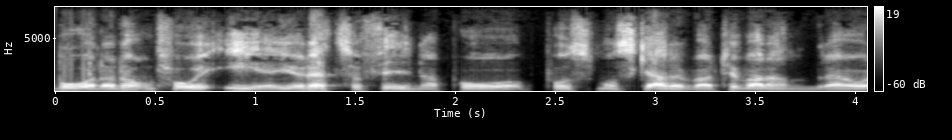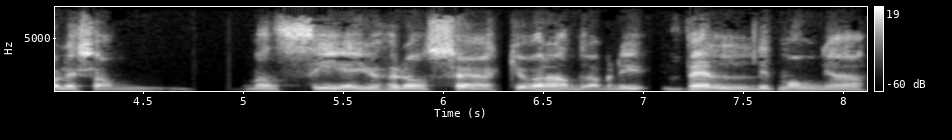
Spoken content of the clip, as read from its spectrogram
Båda de två är ju rätt så fina på, på små skarvar till varandra och liksom man ser ju hur de söker varandra. Men det är väldigt många.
